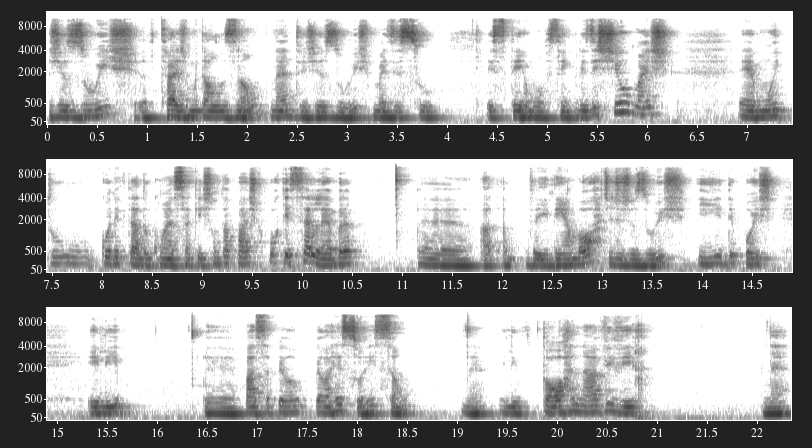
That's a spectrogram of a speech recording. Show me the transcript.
Jesus traz muita alusão né, de Jesus, mas isso esse termo sempre existiu, mas é muito conectado com essa questão da Páscoa, porque celebra é, a, a, vem a morte de Jesus e depois ele é, passa pelo, pela ressurreição, né? Ele torna a viver, né?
